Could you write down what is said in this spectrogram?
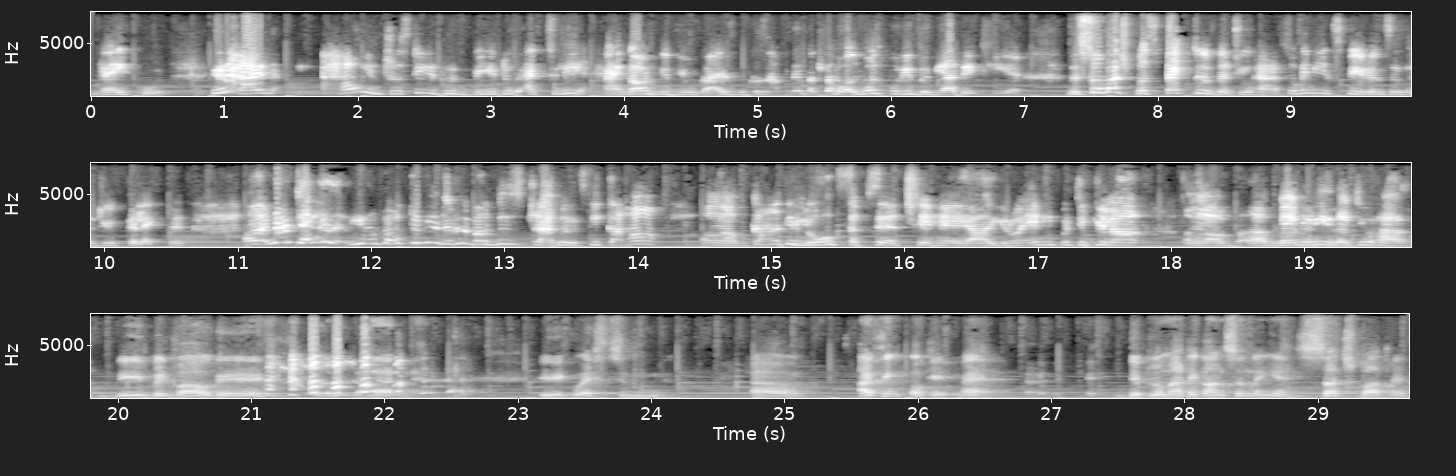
Very cool. You know, and how interesting it would be to actually hang out with you guys because आपने मतलब almost पूरी दुनिया देखी है. There's so much perspective that you have, so many experiences that you've collected. Uh, now tell us, you know, talk to me a little about these travels. कि कहाँ uh, कहाँ के लोग सबसे अच्छे हैं या you know any particular uh, uh, memory that you have. भी पिटवाओगे ये क्वेश्चन आई थिंक ओके मैं डिप्लोमेटिक आंसर नहीं है सच बात है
